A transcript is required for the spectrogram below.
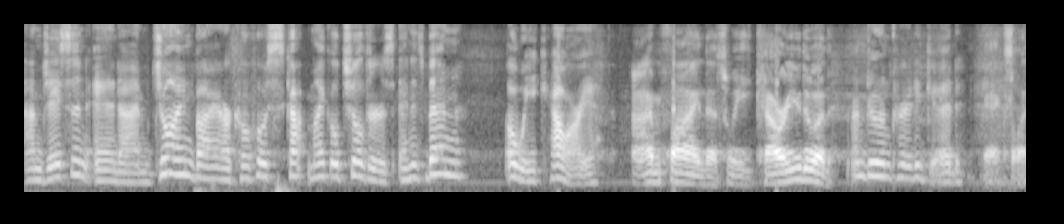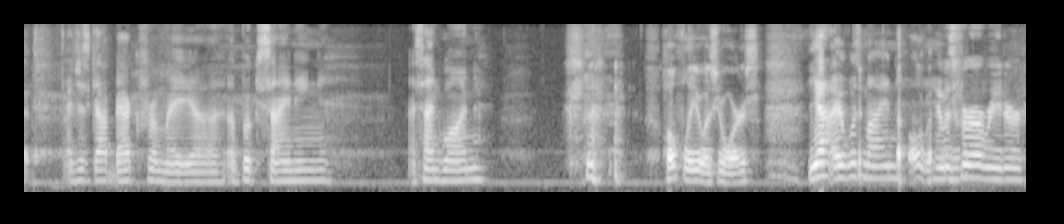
I'm Jason, and I'm joined by our co-host Scott Michael Childers. And it's been a week. How are you? I'm fine this week. How are you doing? I'm doing pretty good. Excellent. I just got back from a uh, a book signing. I signed one. Hopefully, it was yours. Yeah, it was mine. Oh, it was for a reader.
